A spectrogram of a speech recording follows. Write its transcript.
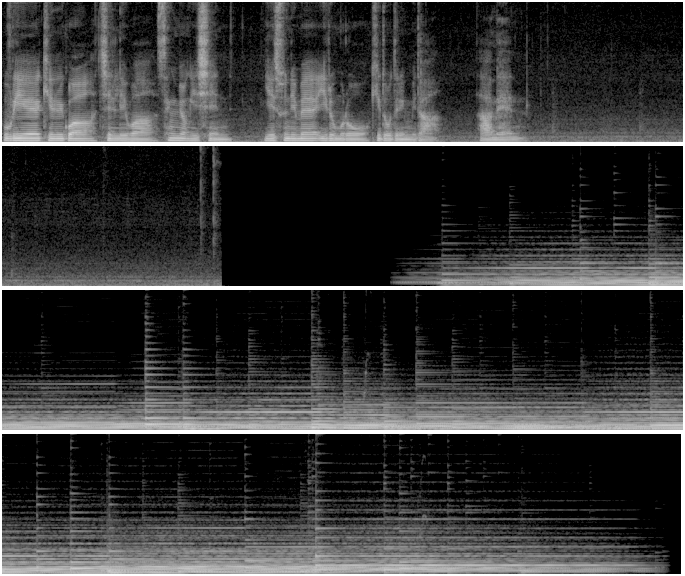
우리의 길과 진리와 생명이신 예수님의 이름으로 기도드립니다. 아멘.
